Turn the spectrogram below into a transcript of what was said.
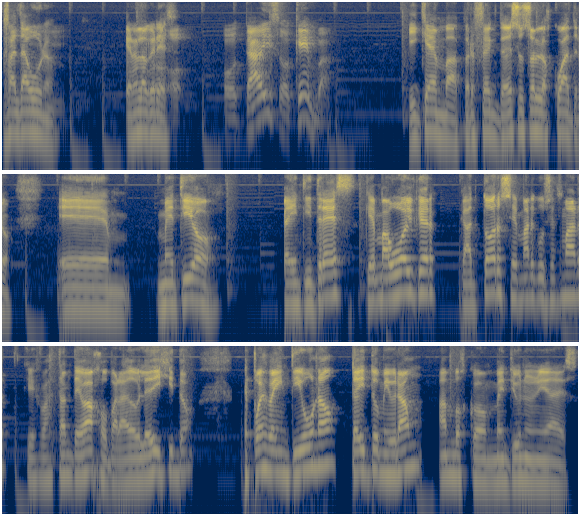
Falta uno, y- que no lo querés. O, o Thais o Kemba. Y Kemba, perfecto. Esos son los cuatro. Eh, metió 23 Kemba Walker, 14 Marcus Smart, que es bastante bajo para doble dígito. Después 21 Tatum y Brown, ambos con 21 unidades.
